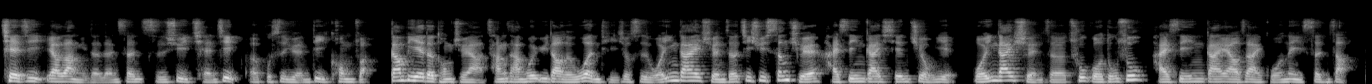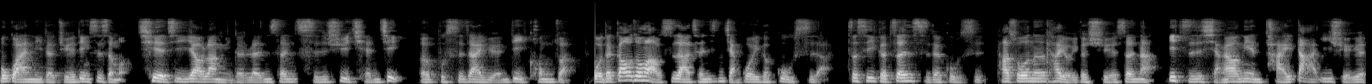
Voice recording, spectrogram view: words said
切记要让你的人生持续前进，而不是原地空转。刚毕业的同学啊，常常会遇到的问题就是：我应该选择继续升学，还是应该先就业？我应该选择出国读书，还是应该要在国内深造？不管你的决定是什么，切记要让你的人生持续前进，而不是在原地空转。我的高中老师啊，曾经讲过一个故事啊，这是一个真实的故事。他说呢，他有一个学生啊，一直想要念台大医学院，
